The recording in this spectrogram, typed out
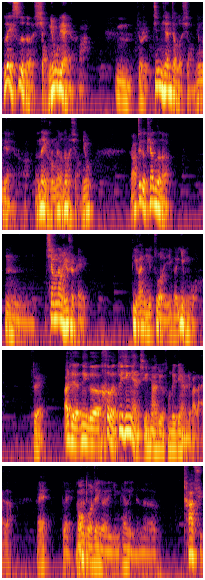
类似的小妞电影吧。嗯，就是今天叫做小妞电影啊，那个时候没有那么小妞。然后这个片子呢，嗯，相当于是给蒂凡尼做了一个硬广。对，而且那个赫本最经典的形象就是从这电影里边来的。哎，对，包括这个影片里面的插曲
